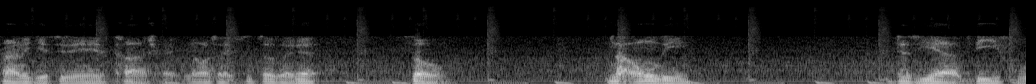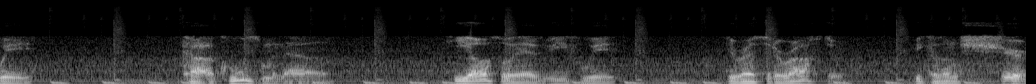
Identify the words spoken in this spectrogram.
trying to get to his contract and all types of stuff like that. So not only does he have beef with Kyle Kuzma now? He also has beef with the rest of the roster because I'm sure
